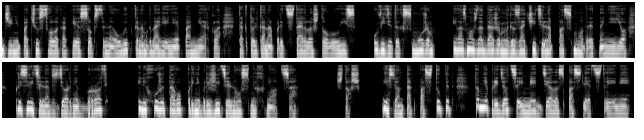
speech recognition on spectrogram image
Джинни почувствовала, как ее собственная улыбка на мгновение померкла, как только она представила, что Луис увидит их с мужем и, возможно, даже многозначительно посмотрит на нее, презрительно вздернет бровь или, хуже того, пренебрежительно усмехнется. Что ж, если он так поступит, то мне придется иметь дело с последствиями,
